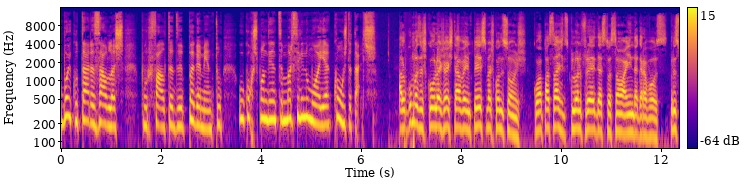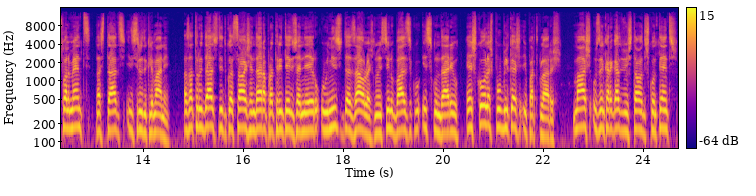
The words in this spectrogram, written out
boicotar as aulas por falta de pagamento. O correspondente Marcelino Moia com os detalhes. Algumas escolas já estavam em péssimas condições. Com a passagem do ciclone Fred, a situação ainda agravou-se, principalmente nas cidades e distrito de Climane. As autoridades de educação agendaram para 31 de janeiro o início das aulas no ensino básico e secundário em escolas públicas e particulares mas os encarregados estão descontentes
